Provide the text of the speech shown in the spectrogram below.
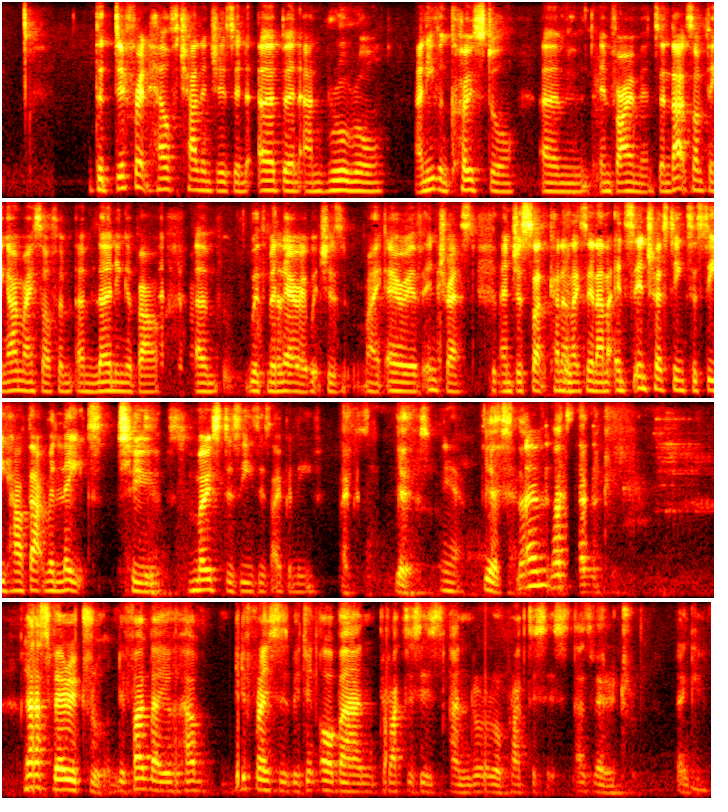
the different health challenges in urban and rural and even coastal um, environment. And that's something I myself am, am learning about um, with malaria, which is my area of interest. And just kind of like saying, and it's interesting to see how that relates to yes. most diseases, I believe. Yes. Yeah. Yes, that, um, that's very true. That's very true. The fact that you have differences between urban practices and rural practices, that's very true. Thank you.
